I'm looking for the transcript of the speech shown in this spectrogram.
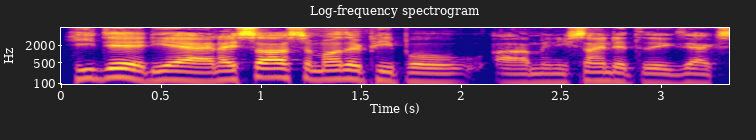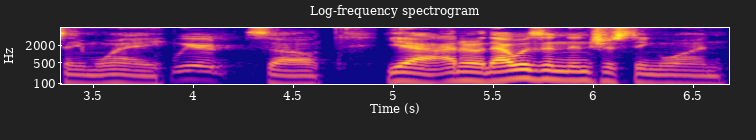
He did, yeah, and I saw some other people, um, and he signed it the exact same way. Weird. So yeah, I don't know. That was an interesting one.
